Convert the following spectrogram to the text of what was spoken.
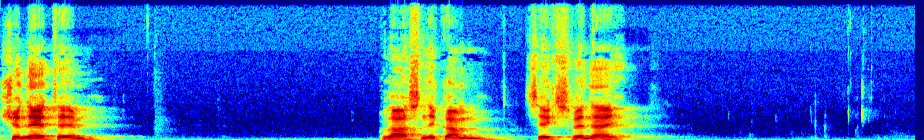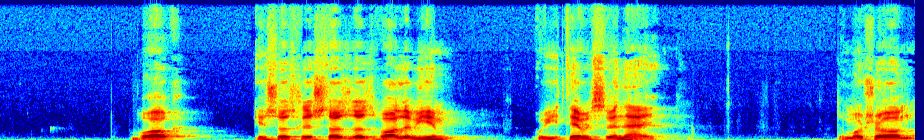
чинити власникам цих свиней. Бог Ісус Христос дозволив їм уйти в свиней, тому що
